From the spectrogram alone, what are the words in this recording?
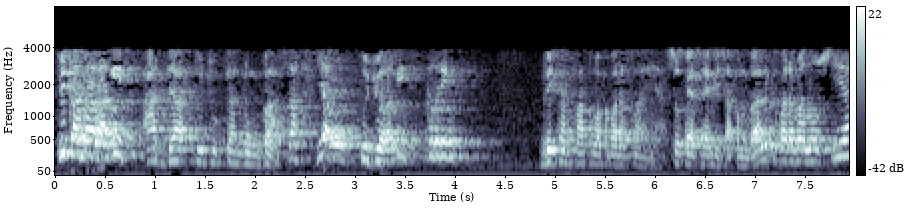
Ditambah lagi ada tujuh gandum basah, yang tujuh lagi kering. Berikan fatwa kepada saya supaya saya bisa kembali kepada manusia,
